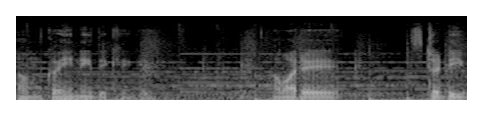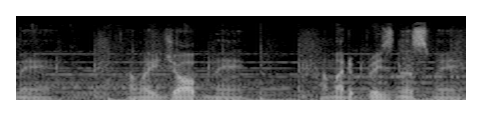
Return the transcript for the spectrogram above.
हम कहीं नहीं दिखेंगे। हमारे स्टडी में, हमारी जॉब में, हमारे बिज़नेस में,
